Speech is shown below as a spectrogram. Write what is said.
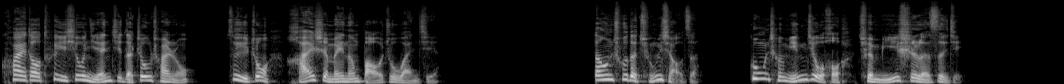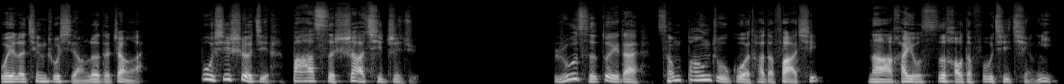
快到退休年纪的周传荣，最终还是没能保住晚节。当初的穷小子。功成名就后，却迷失了自己。为了清除享乐的障碍，不惜设计八次杀妻之举。如此对待曾帮助过他的发妻，哪还有丝毫的夫妻情谊？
